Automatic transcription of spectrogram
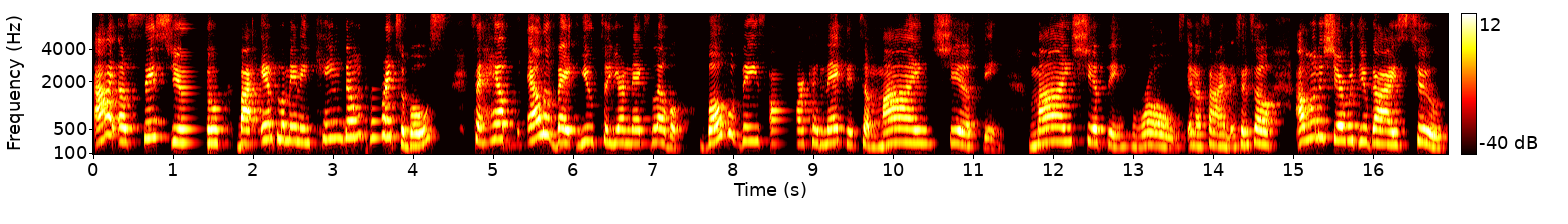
I assist you by implementing kingdom principles to help elevate you to your next level. Both of these are connected to mind shifting, mind shifting roles and assignments. And so I want to share with you guys too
